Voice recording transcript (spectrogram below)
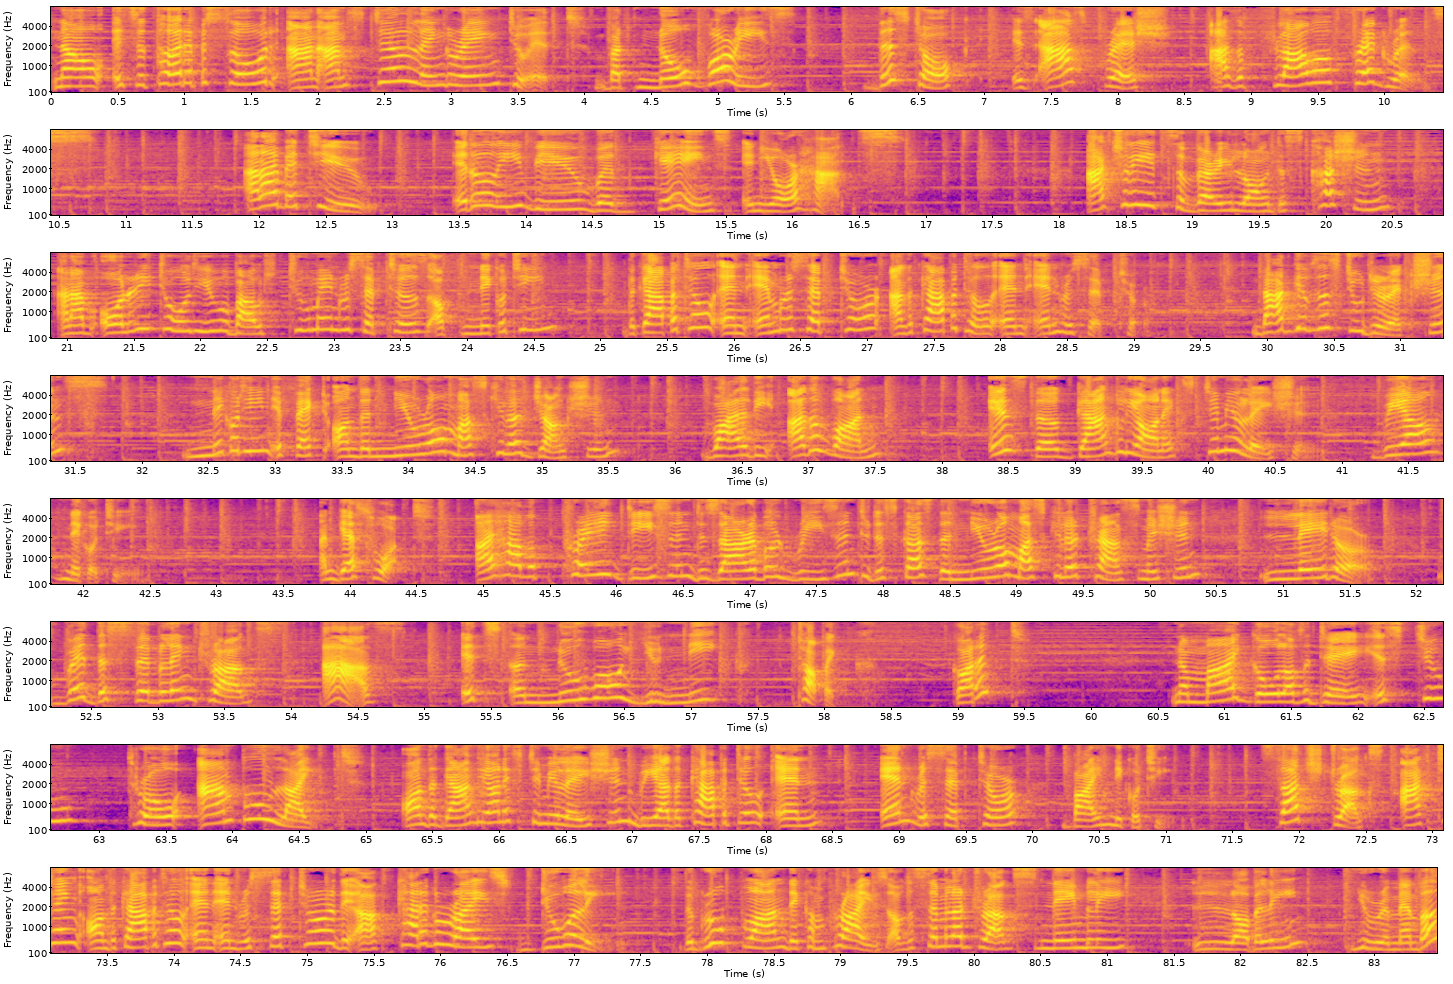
Now, it's the third episode and I'm still lingering to it. But no worries, this talk is as fresh as a flower fragrance. And I bet you it'll leave you with gains in your hands. Actually, it's a very long discussion, and I've already told you about two main receptors of nicotine the capital NM receptor and the capital NN receptor. That gives us two directions nicotine effect on the neuromuscular junction, while the other one is the ganglionic stimulation via nicotine. And guess what? I have a pretty decent, desirable reason to discuss the neuromuscular transmission later with the sibling drugs as it's a nouveau unique topic. Got it? Now, my goal of the day is to throw ample light on the ganglionic stimulation via the capital N N receptor by nicotine. Such drugs acting on the capital NN receptor they are categorized dually. The group 1 they comprise of the similar drugs namely lobeline, you remember?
